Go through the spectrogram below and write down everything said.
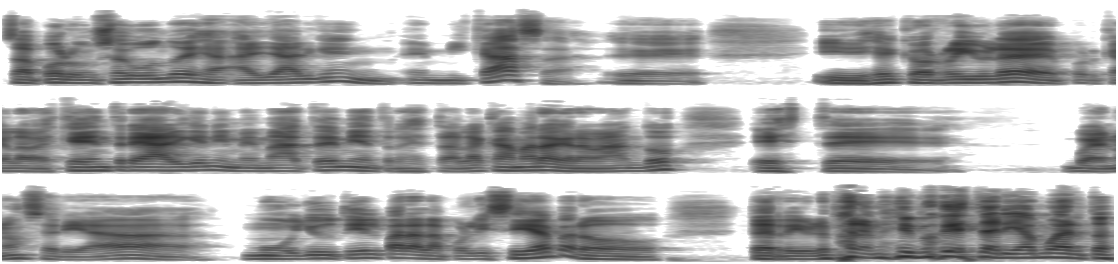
o sea, por un segundo dije, hay alguien en mi casa. Eh, y dije, qué horrible, porque a la vez que entre alguien y me mate mientras está la cámara grabando, este, bueno, sería muy útil para la policía, pero terrible para mí porque estaría muerto.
